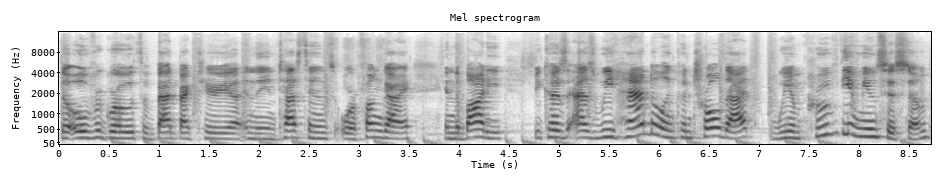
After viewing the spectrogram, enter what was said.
the overgrowth of bad bacteria in the intestines or fungi in the body. Because as we handle and control that, we improve the immune system,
